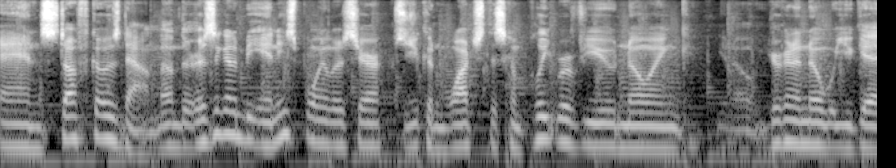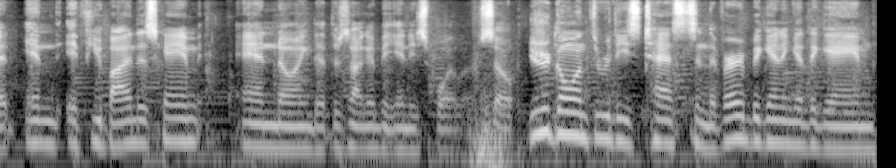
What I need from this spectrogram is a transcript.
and stuff goes down. Now, there isn't going to be any spoilers here, so you can watch this complete review knowing, you know, you're going to know what you get in if you buy this game and knowing that there's not going to be any spoilers. So, you're going through these tests in the very beginning of the game,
